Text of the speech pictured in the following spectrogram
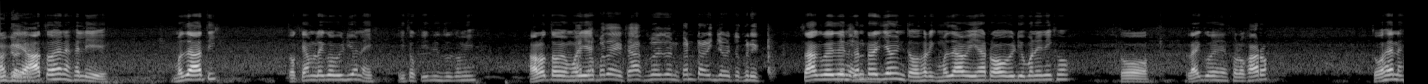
બાકી આ તો છે ને ખાલી મજા હતી. તો કેમ લાગ્યો વીડિયો ને? એ તો કહી દીધું તમે. હાલો તો હવે મળીએ. બધા શાક જોઈ જોઈને કંટાળી જાય તો ઘડીક. શાક જોઈ જોઈને કંટાળી જાય ને તો થોડીક મજા આવી. હાટો આવો વીડિયો બની નાખ્યો. તો લાગ્યો છે થોડો સારો. તો હે ને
